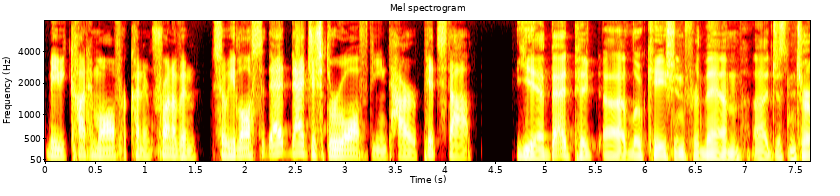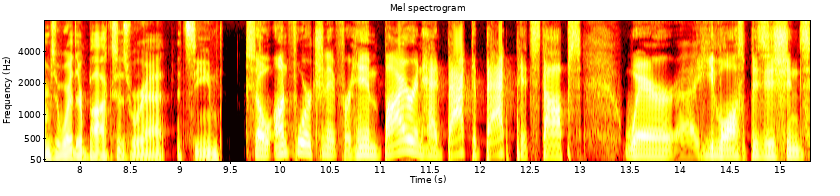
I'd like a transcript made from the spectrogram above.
maybe cut him off or cut in front of him. So he lost that. That just threw off the entire pit stop. Yeah, bad pit uh, location for them, uh, just in terms of where their boxes were at. It seemed. So unfortunate for him. Byron had back to back pit stops where uh, he lost positions.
